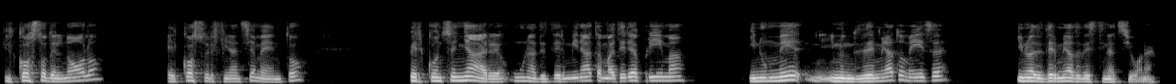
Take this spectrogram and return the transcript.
il costo del nolo e il costo del finanziamento per consegnare una determinata materia prima in un, me- in un determinato mese in una determinata destinazione.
